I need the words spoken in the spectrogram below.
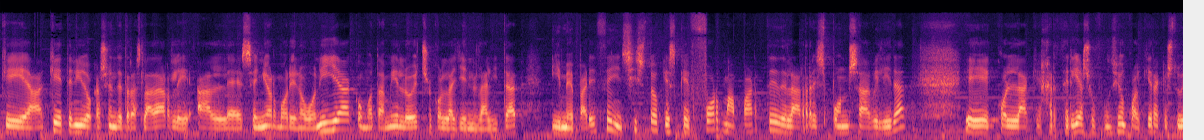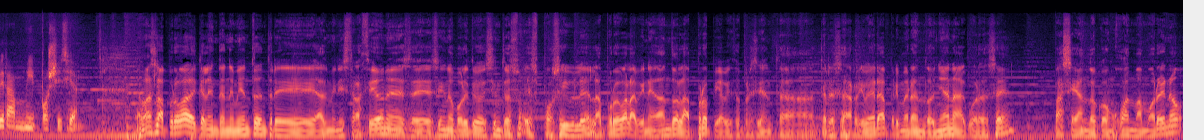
que aquí he tenido ocasión de trasladarle al eh, señor Moreno Bonilla, como también lo he hecho con la Generalitat, y me parece, insisto, que es que forma parte de la responsabilidad eh, con la que ejercería su función cualquiera que estuviera en mi posición. Además, la prueba de que el entendimiento entre administraciones de signo político distinto es posible, la prueba la viene dando la propia vicepresidenta Teresa Rivera, primero en Doñana, acuérdese, paseando con Juanma Moreno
